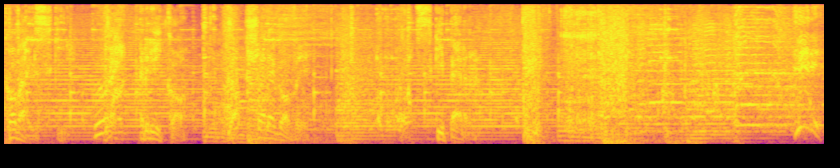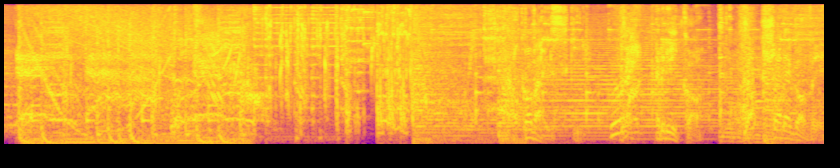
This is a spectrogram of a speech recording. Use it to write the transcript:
Kowalski. Rico. Szeregowy. Skipper. Kowalski. Rico. Szeregowy.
